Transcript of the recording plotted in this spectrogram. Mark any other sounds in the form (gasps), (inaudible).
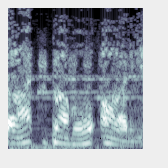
Thought Bubble Audio.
